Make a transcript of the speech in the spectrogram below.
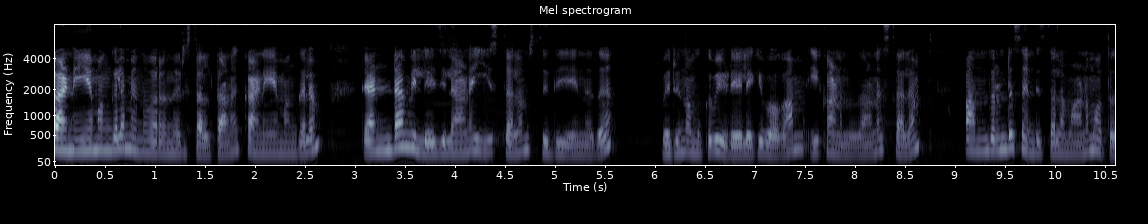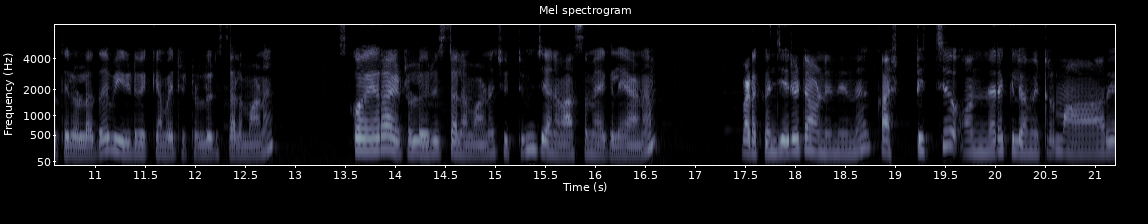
കണിയമംഗലം എന്ന് പറയുന്ന ഒരു സ്ഥലത്താണ്. കണിയമംഗലം രണ്ടാം വില്ലേജിലാണ് ഈ സ്ഥലം സ്ഥിതി ചെയ്യുന്നത്. വരും നമുക്ക് വീഡിയോയിലേക്ക് പോകാം. ഈ കാണുന്നതാണ് സ്ഥലം. പന്ത്രണ്ട് സെന്റ് സ്ഥലമാണ് മൊത്തത്തിലുള്ളത്. വീട് വെക്കാൻ പറ്റിയിട്ടുള്ളൊരു സ്ഥലമാണ്. സ്ക്വയർ ആയിട്ടുള്ള ഒരു സ്ഥലമാണ്. ചുറ്റും ജനവാസ മേഖലയാണ്. വടക്കഞ്ചേരി ടൗണിൽ നിന്ന് കഷ്ടിച്ച് ഒന്നര കിലോമീറ്റർ മാറി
